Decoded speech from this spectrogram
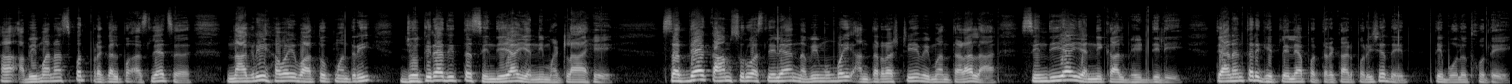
हा अभिमानास्पद प्रकल्प असल्याचं नागरी हवाई वाहतूक मंत्री ज्योतिरादित्य सिंधिया यांनी म्हटलं आहे. सध्या काम सुरू असलेल्या नवी मुंबई आंतरराष्ट्रीय विमानतळाला सिंधिया यांनी काल भेट दिली. त्यानंतर घेतलेल्या पत्रकार परिषदेत ते बोलत होते.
